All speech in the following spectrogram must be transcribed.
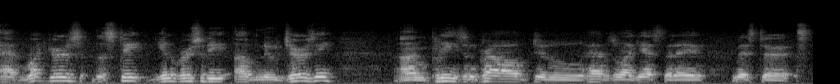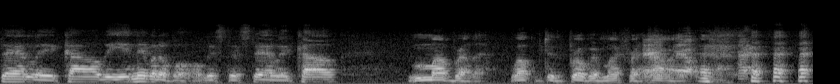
at Rutgers, the State University of New Jersey. I'm pleased and proud to have as my guest today Mr. Stanley Cowell, the inimitable Mr. Stanley Cowell, my brother. Welcome to the program, my friend. Hi.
